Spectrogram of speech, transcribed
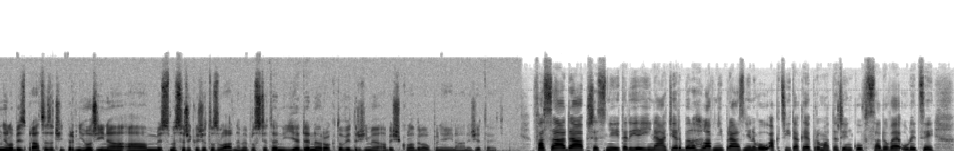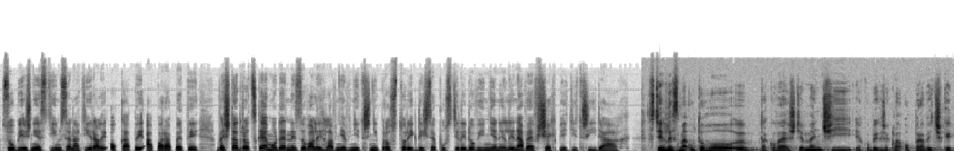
Mělo by z práce začít 1. října a my jsme si řekli, že to zvládneme. Prostě ten jeden rok to vydržíme, aby škola byla úplně jiná než je teď. Fasáda, přesněji tedy její nátěr, byl hlavní prázdninovou akcí také pro mateřinku v Sadové ulici. Souběžně s tím se natíraly okapy a parapety. Ve Štadrocké modernizovali hlavně vnitřní prostory, když se pustili do výměny lina ve všech pěti třídách. Stihli jsme u toho eh, takové ještě menší, jako bych řekla, opravičky,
